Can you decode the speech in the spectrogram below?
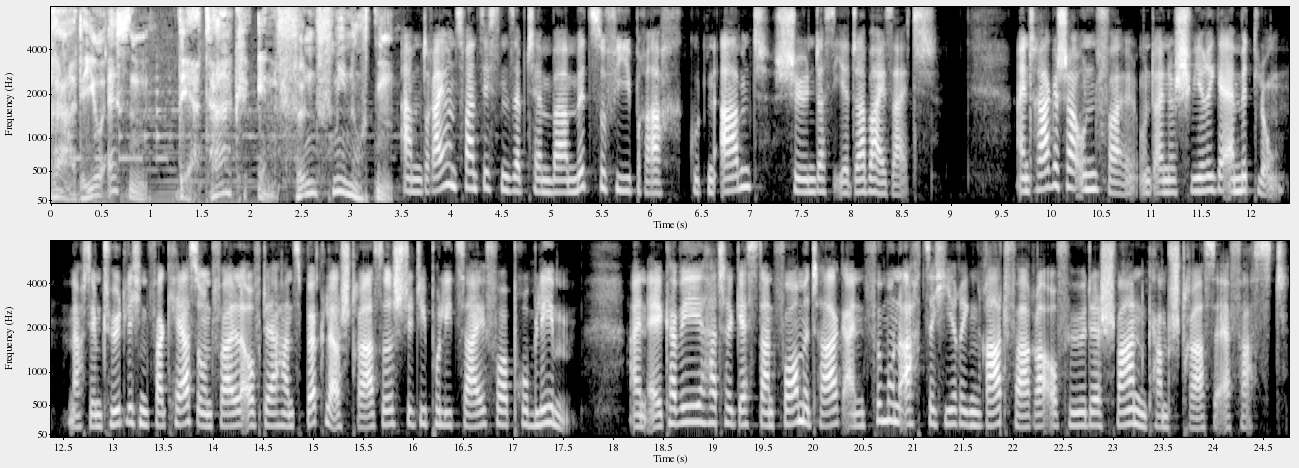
Radio Essen. Der Tag in fünf Minuten. Am 23. September mit Sophie Brach. Guten Abend, schön, dass ihr dabei seid. Ein tragischer Unfall und eine schwierige Ermittlung. Nach dem tödlichen Verkehrsunfall auf der Hans-Böckler-Straße steht die Polizei vor Problemen. Ein LKW hatte gestern Vormittag einen 85-jährigen Radfahrer auf Höhe der Schwanenkammstraße erfasst.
